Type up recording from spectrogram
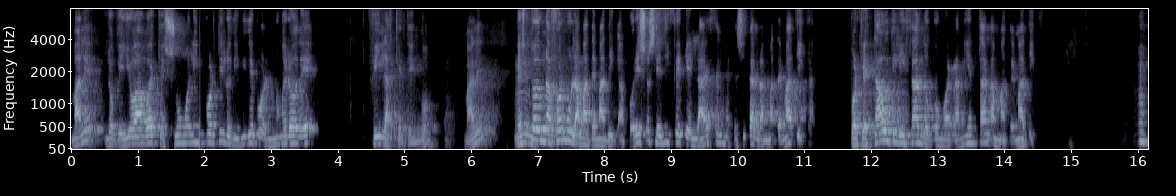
¿vale? Lo que yo hago es que sumo el importe y lo divide por el número de filas que tengo, ¿vale? Mm. Esto es una fórmula matemática, por eso se dice que en la Excel necesitan las matemáticas, porque está utilizando como herramienta las matemáticas. Ah.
